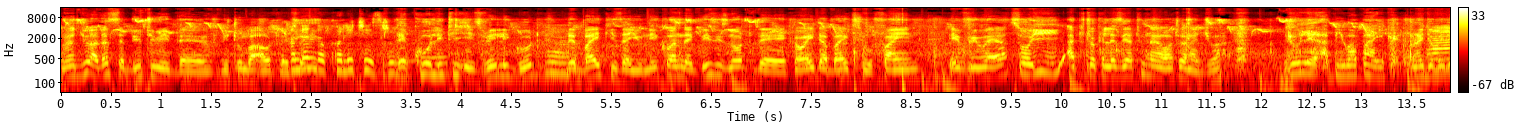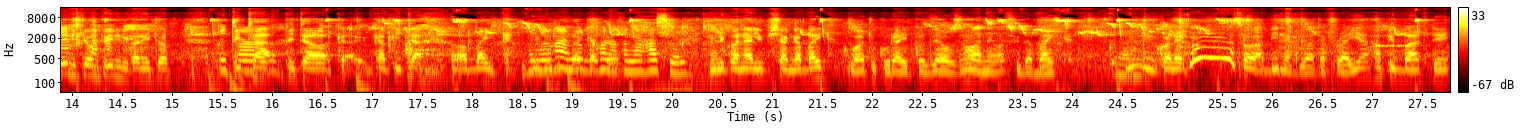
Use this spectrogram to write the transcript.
Unajua that's the beauty with the Mitumba outlet. And then the quality is really the quality good. is really good Yeah. the bike is a unique one like this is not the kawaida bikes you find everywhere so hii akitokelezea tu nayo watu wanajua yule abiwa bike unajua Ah. nikiwa mpeni nilikuwa naitwa pita pita kapita wa bike Nilikuwa nafanya hustle. nilikuwa nalipishanga bike watu kuride because there was no one else with a bike Mm, nilikuwa like so abi najua atafurahia happy birthday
